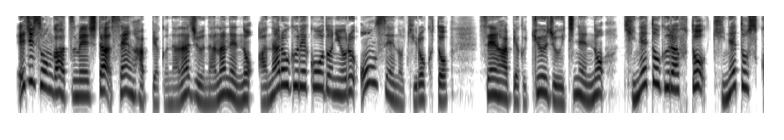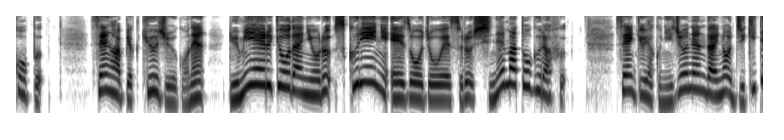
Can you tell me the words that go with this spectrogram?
エジソンが発明した1877年のアナログレコードによる音声の記録と1891年のキネトグラフとキネトスコープ。1895年リュミエール兄弟によるスクリーンに映像を上映するシネマトグラフ。1920年代の磁気テ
